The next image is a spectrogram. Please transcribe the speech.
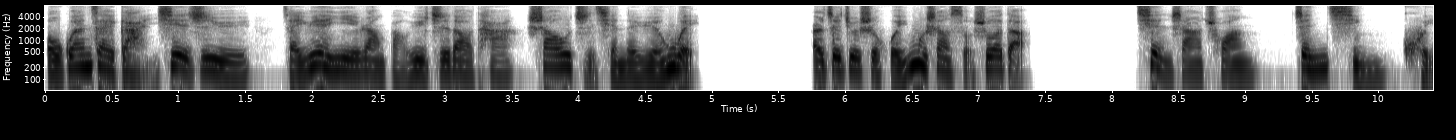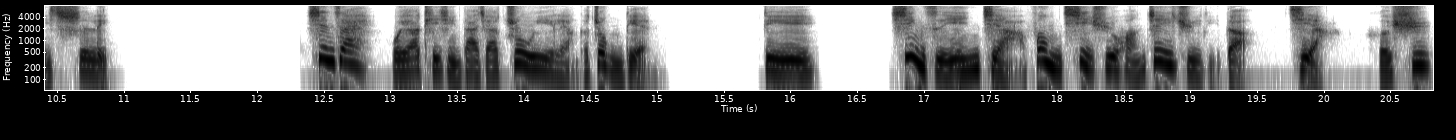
偶官在感谢之余，才愿意让宝玉知道他烧纸钱的原委，而这就是回目上所说的“茜纱窗，真情葵痴里”。现在我要提醒大家注意两个重点：第一，杏子阴假凤气虚黄这一句里的“假”和“虚”，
